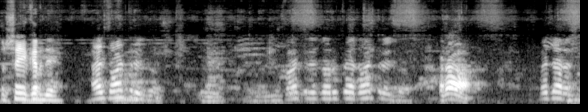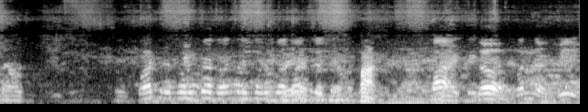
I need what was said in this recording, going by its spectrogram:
તો સહી કરી દે. હા ચોત્રીસો. પાંત્રીસો રૂપિયા ચોત્રીસો. ખરા. ચોત્રીસો રૂપિયા ચોત્રીસો રૂપિયા ચોત્રીસો પાંચ. પાંચ દસ પંદર વીસ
